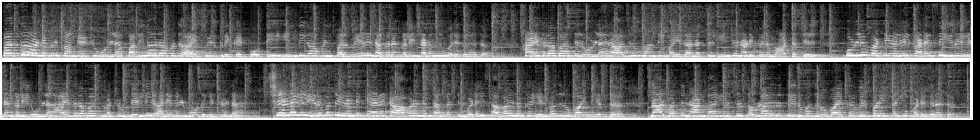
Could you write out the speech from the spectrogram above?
பத்து அணிகள் பங்கேற்று உள்ள பதினாறாவது ஐபிஎல் கிரிக்கெட் போட்டி இந்தியாவின் பல்வேறு நகரங்களில் நடந்து வருகிறது. ஹைதராபாத்தில் உள்ள ராஜீவ்காந்தி மைதானத்தில் இன்று நடைபெறும் ஆட்டத்தில் புள்ளி பட்டியலில் கடைசி இரு இடங்களில் உள்ள ஹைதராபாத் மற்றும் டெல்லி அணிகள் மோதுகின்றன. சென்னையில் இருபத்தி இரண்டு கேரட் ஆபரண தங்கத்தின் விலை சவரனுக்கு எண்பது ரூபாய் உயர்ந்து நாற்பத்தி நான்காயிரத்து தொள்ளாயிரத்து இருபது ரூபாய்க்கு விற்பனை செய்யப்படுகிறது.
